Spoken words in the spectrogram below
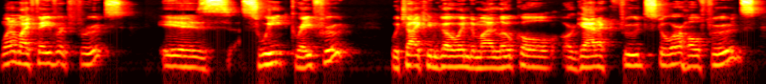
One of my favorite fruits is sweet grapefruit, which I can go into my local organic food store, Whole Foods,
